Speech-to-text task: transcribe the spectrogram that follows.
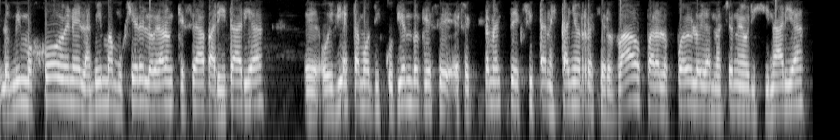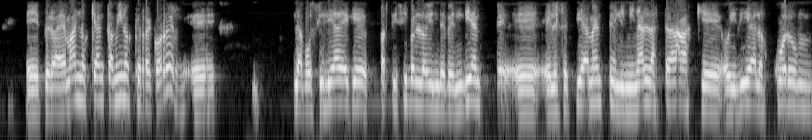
los mismos jóvenes, las mismas mujeres lograron que sea paritaria. hoy día estamos discutiendo que se, efectivamente existan escaños reservados para los pueblos y las naciones originarias, pero además nos quedan caminos que recorrer la posibilidad de que participen los independientes, eh, el efectivamente eliminar las trabas que hoy día los quórum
